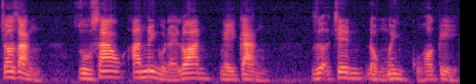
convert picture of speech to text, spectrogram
cho rằng dù sao an ninh của Đài Loan ngày càng dựa trên đồng minh của Hoa Kỳ.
